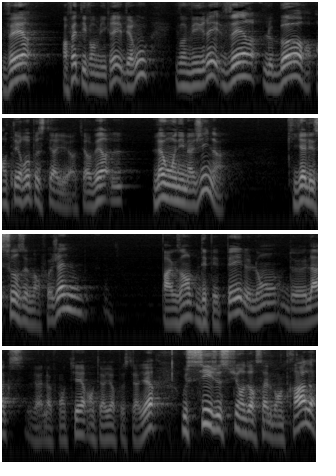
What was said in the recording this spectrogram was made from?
vers, en fait, ils vont migrer vers où? Ils vont migrer vers le bord antéro-postérieur, c'est-à-dire vers là où on imagine qu'il y a les sources de morphogènes par exemple DPP le long de l'axe, la frontière antérieure-postérieure, ou si je suis en dorsale ventrale,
